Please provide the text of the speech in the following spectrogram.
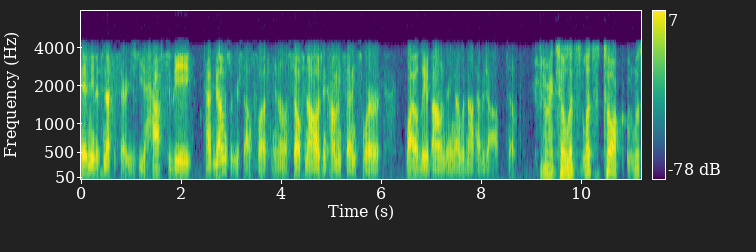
I mean, it's necessary. You just you have to be have to be honest with yourself. But you know, self knowledge and common sense were wildly abounding. I would not have a job. So. All right, so let's let's talk. Let's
